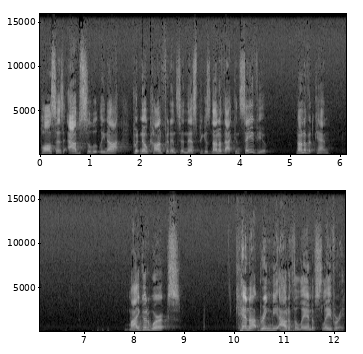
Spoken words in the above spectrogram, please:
Paul says, absolutely not. Put no confidence in this because none of that can save you. None of it can. My good works cannot bring me out of the land of slavery,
